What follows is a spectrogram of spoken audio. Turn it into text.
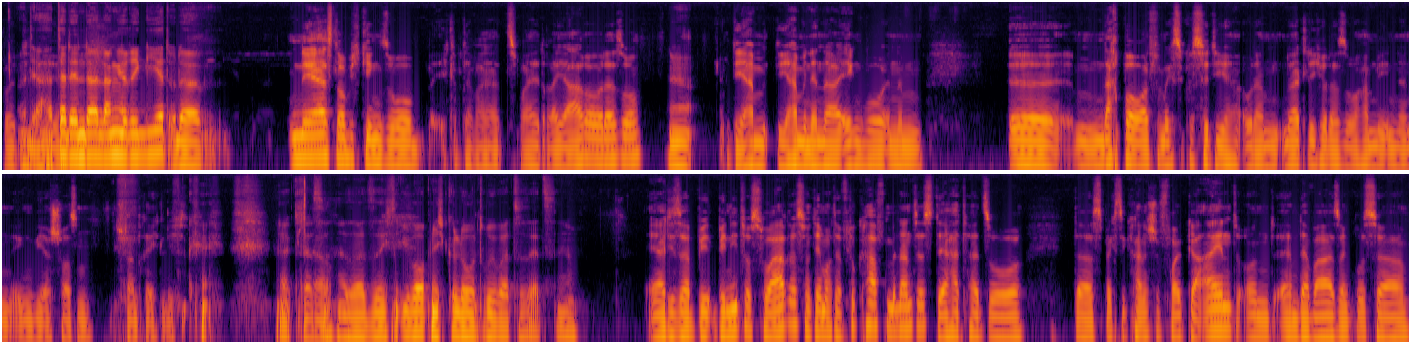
Und er, hat er denn da lange regiert oder? Nee, es glaube ich ging so, ich glaube, der war ja zwei, drei Jahre oder so. Ja. Die haben, die haben ihn dann da irgendwo in einem äh, im Nachbarort von Mexico City oder nördlich oder so haben die ihn dann irgendwie erschossen, standrechtlich. Okay. Ja, klasse. Ja. Also hat sich überhaupt nicht gelohnt, drüber zu setzen, ja. Ja, dieser Benito Suarez, mit dem auch der Flughafen benannt ist, der hat halt so das mexikanische Volk geeint und ähm, der war so ein großer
